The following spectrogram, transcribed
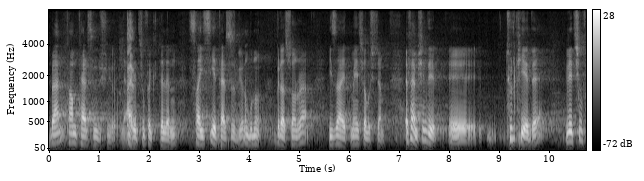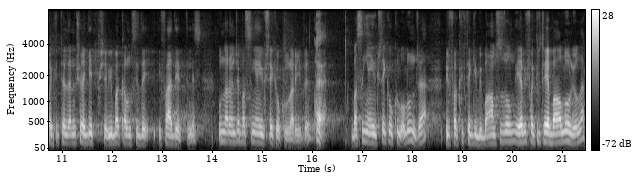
ben tam tersini düşünüyorum. Yani Evet. iletişim fakültelerinin sayısı yetersiz diyorum. Bunu biraz sonra izah etmeye çalışacağım. Efendim şimdi e, Türkiye'de iletişim fakültelerinin şöyle geçmişe bir bakalım siz de ifade ettiniz. Bunlar önce basın yayın yüksek okullarıydı. Evet. Basın yayın yüksek okul olunca bir fakülte gibi bağımsız olmuyor. Ya bir fakülteye bağlı oluyorlar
